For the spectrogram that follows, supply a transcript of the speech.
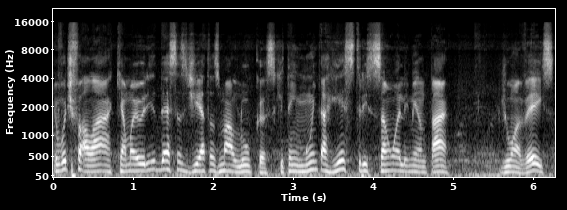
eu vou te falar que a maioria dessas dietas malucas que tem muita restrição alimentar, de uma vez,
